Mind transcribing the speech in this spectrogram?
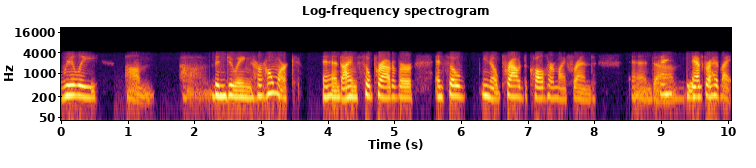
really um, uh, been doing her homework, and I am so proud of her, and so you know proud to call her my friend. And um, after I had my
